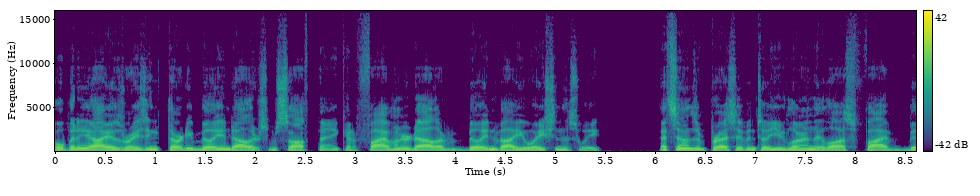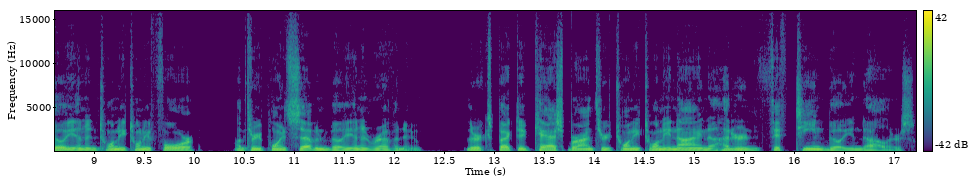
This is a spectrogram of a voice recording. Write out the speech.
OpenAI is raising $30 billion from SoftBank at a $500 billion valuation this week. That sounds impressive until you learn they lost 5 billion in 2024 on 3.7 billion in revenue. Their expected cash burn through 2029 115 billion dollars.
